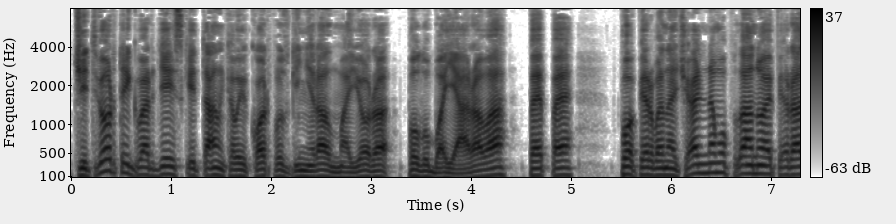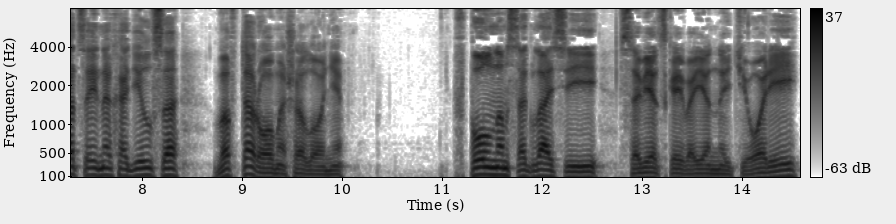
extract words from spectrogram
Четвертый гвардейский танковый корпус генерал-майора Полубоярова, ПП, по первоначальному плану операции находился во втором эшелоне. В полном согласии с советской военной теорией,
